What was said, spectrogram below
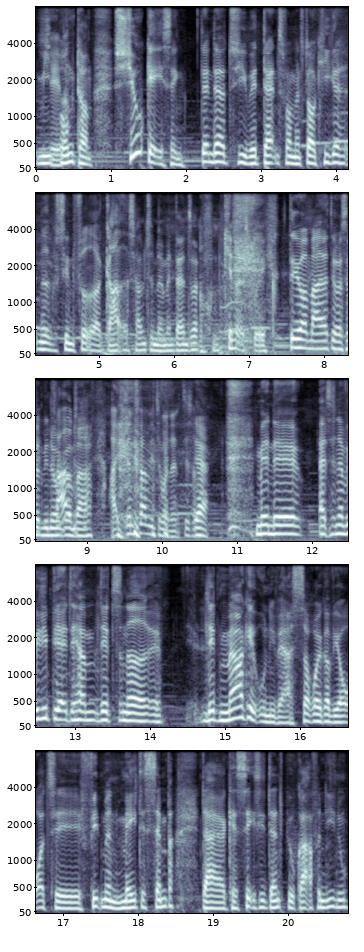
min Sjæler. ungdom, shoegazing. Den der type dans, hvor man står og kigger ned på sine fødder og græder samtidig med, at man danser. den kender jeg sgu ikke. Det var meget, det var sådan min ungdom var. Ej, den tager vi til hvordan. Det så. Ja. Men øh, altså, når vi lige bliver i det her lidt sådan noget øh, lidt mørke univers, så rykker vi over til filmen May December, der kan ses i dansk biografer lige nu.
